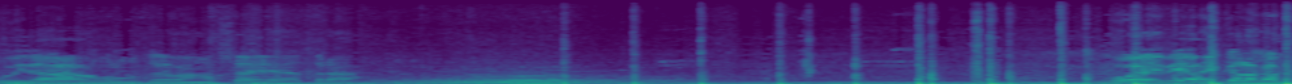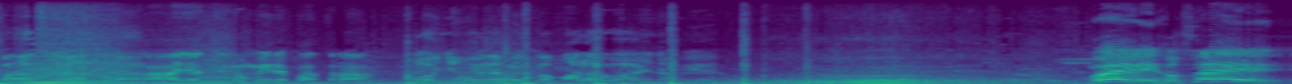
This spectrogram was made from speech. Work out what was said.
Cuidado con lo que ustedes van a hacer atrás. Oye, viejo, ¿y qué es lo que pasa atrás? Cállate, no mire para atrás. Coño, viejo, ¿y cómo la vaina, viejo? ¡Wey, José!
